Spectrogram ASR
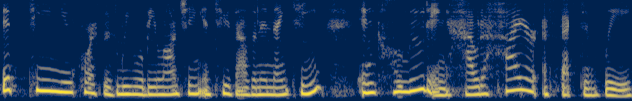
15 new courses we will be launching in 2019, including how to hire effectively,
